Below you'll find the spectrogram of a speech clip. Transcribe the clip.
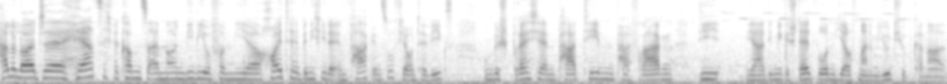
Hallo Leute, herzlich willkommen zu einem neuen Video von mir. Heute bin ich wieder im Park in Sofia unterwegs und bespreche ein paar Themen, ein paar Fragen, die, ja, die mir gestellt wurden hier auf meinem YouTube-Kanal.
